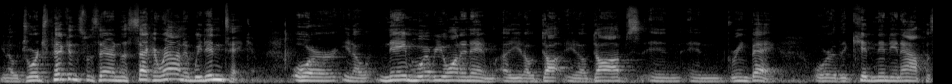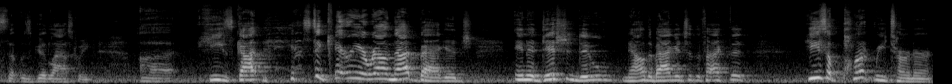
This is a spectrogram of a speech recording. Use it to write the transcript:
you know George Pickens was there in the second round and we didn't take him." Or you know, name whoever you want to name. Uh, you know, Do, you know Doubs in in Green Bay, or the kid in Indianapolis that was good last week. Uh, he's got he has to carry around that baggage, in addition to now the baggage of the fact that he's a punt returner.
